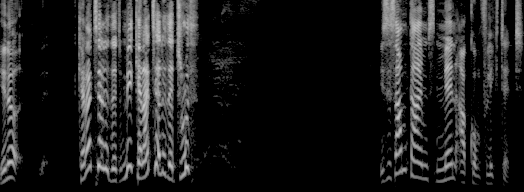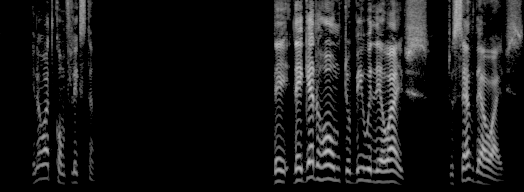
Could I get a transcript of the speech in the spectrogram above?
You know, can I tell you that me? Can I tell you the truth? You see, sometimes men are conflicted. You know what conflicts them? They, they get home to be with their wives, to serve their wives.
